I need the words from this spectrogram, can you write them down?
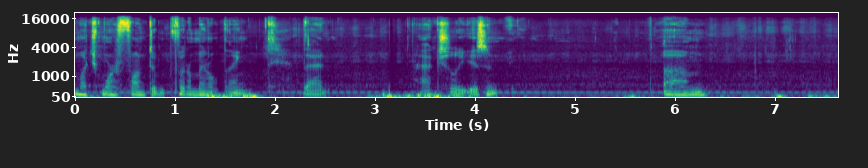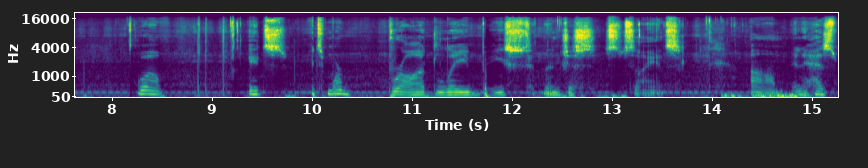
much more funda- fundamental thing that actually isn't. Um, well, it's it's more broadly based than just science, um, and it has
